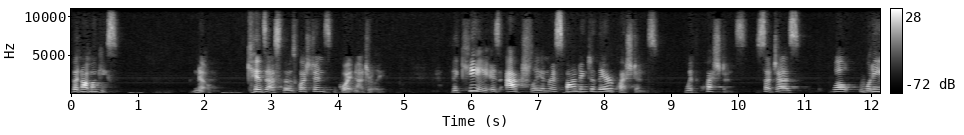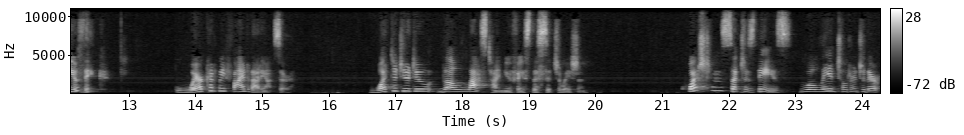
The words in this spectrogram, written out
but not monkeys? No. Kids ask those questions quite naturally. The key is actually in responding to their questions with questions, such as, well, what do you think? Where could we find that answer? What did you do the last time you faced this situation? Questions such as these will lead children to their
